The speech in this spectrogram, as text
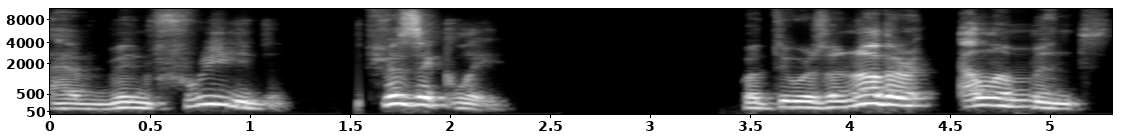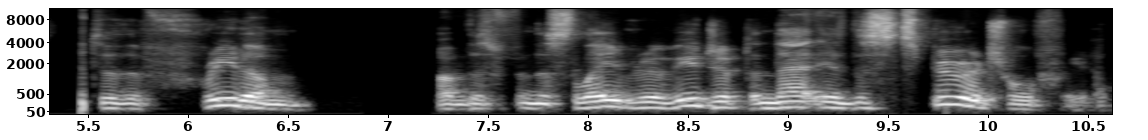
have been freed physically, but there was another element to the freedom of this from the slavery of Egypt, and that is the spiritual freedom.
